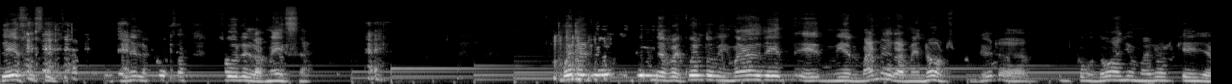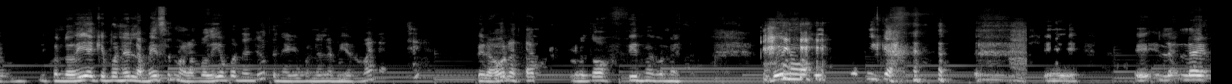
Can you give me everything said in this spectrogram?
de, eso se trata, de las cosas sobre la mesa. Bueno, yo, me recuerdo a mi madre, eh, mi hermana era menor, yo era como dos años menor que ella. Y cuando había que poner la mesa, no la podía poner yo, tenía que ponerla mi hermana. Pero ahora estamos los dos firmes con esto. Bueno, eh, eh, la,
